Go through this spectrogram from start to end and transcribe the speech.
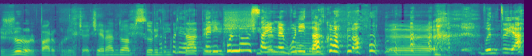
jurul parcului, ceea ce era de o absurditate Parcul era periculos, ai nebunit omul, acolo. Uh, Bântuia.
